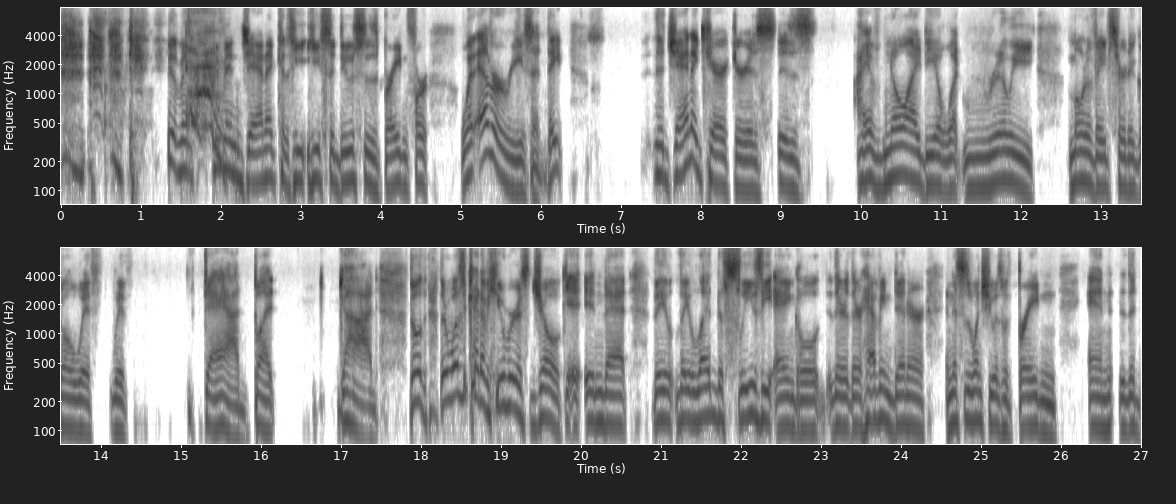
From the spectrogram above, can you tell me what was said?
him and Janet because he he seduces Braden for whatever reason. They the Janet character is is I have no idea what really motivates her to go with with dad, but God, though there was a kind of humorous joke in that they they led the sleazy angle. They're they're having dinner, and this is when she was with Braden, and the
